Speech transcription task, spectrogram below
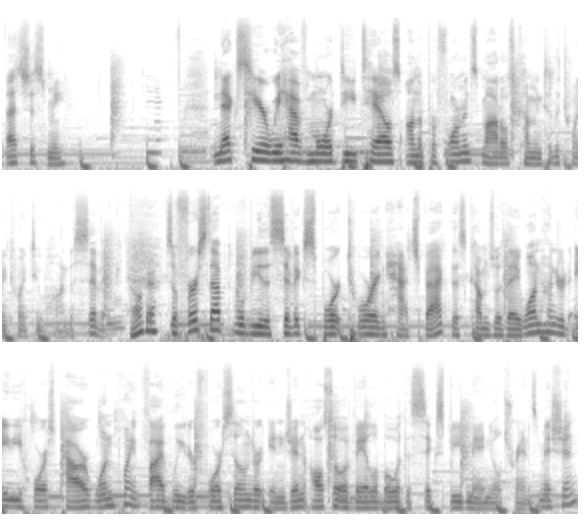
that's just me. Next, here we have more details on the performance models coming to the 2022 Honda Civic. okay. So first up will be the Civic Sport Touring hatchback. This comes with a 180 horsepower, 1.5 liter four-cylinder engine, also available with a six-speed manual transmission.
